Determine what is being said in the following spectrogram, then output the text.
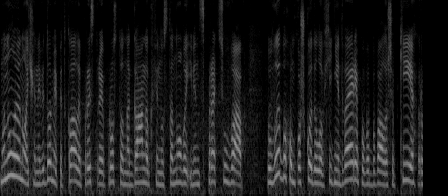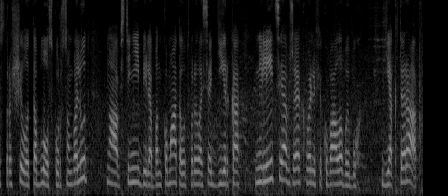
Минулої ночі невідомі підклали пристрої просто на ганок фінустанови, і він спрацював. Вибухом пошкодило вхідні двері, повибивало шибки, розтрощило табло з курсом валют. Ну а в стіні біля банкомата утворилася дірка. Міліція вже кваліфікувала вибух як теракт.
